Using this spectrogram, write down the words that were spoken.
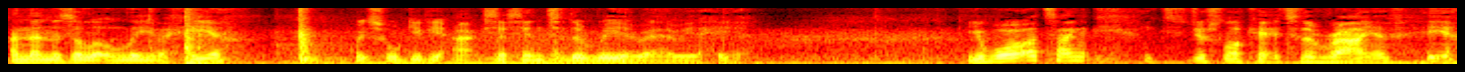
And then there's a little lever here which will give you access into the rear area here. Your water tank is just located to the right of here.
